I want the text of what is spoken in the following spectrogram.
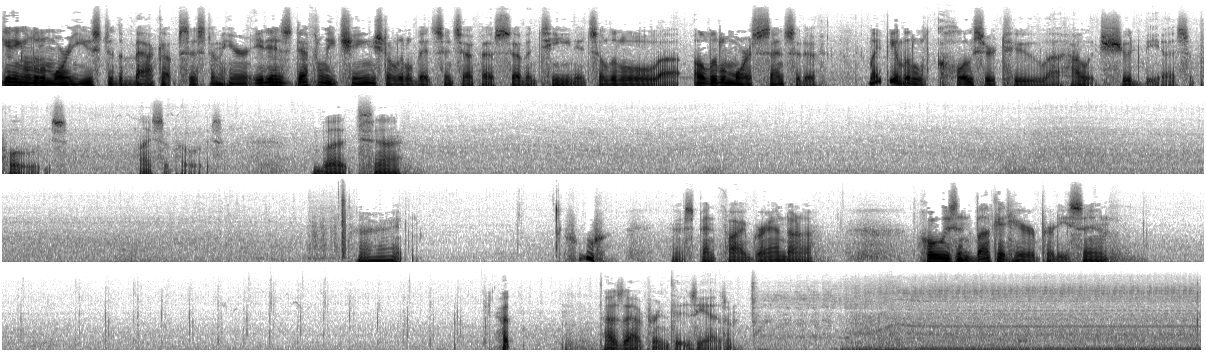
Getting a little more used to the backup system here. It has definitely changed a little bit since FS17. It's a little uh, a little more sensitive. Might be a little closer to uh, how it should be, I suppose. I suppose. But uh, all right. Whew. I'll spend five grand on a hose and bucket here pretty soon. How's that for enthusiasm?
